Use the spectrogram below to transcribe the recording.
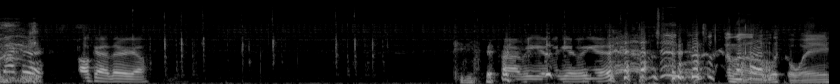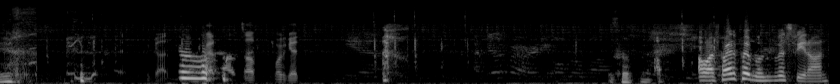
Back here! Okay, there you go. Can you Alright, we good, we good, we good. Gonna look away. We got. We got odds up. We're good. Oh, I tried to put movement speed on.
